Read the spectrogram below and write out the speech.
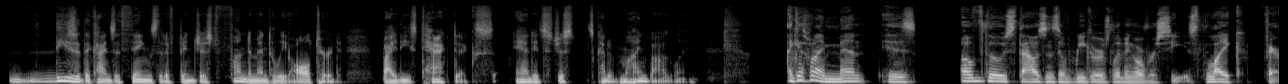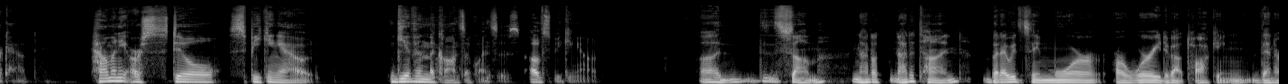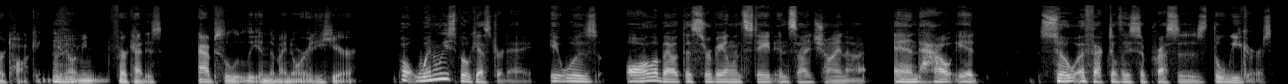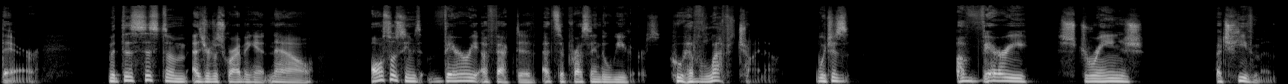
These are the kinds of things that have been just fundamentally altered by these tactics. And it's just, it's kind of mind boggling. I guess what I meant is of those thousands of Uyghurs living overseas, like Ferkat, how many are still speaking out given the consequences of speaking out? Uh, some, not a, not a ton, but I would say more are worried about talking than are talking. You know, I mean, Ferkat is absolutely in the minority here. But when we spoke yesterday, it was all about the surveillance state inside China and how it so effectively suppresses the Uyghurs there. But this system, as you're describing it now, also seems very effective at suppressing the Uyghurs who have left China, which is a very strange achievement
